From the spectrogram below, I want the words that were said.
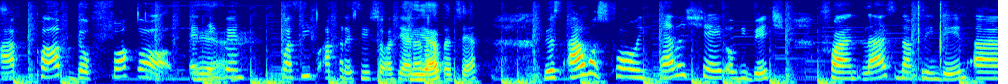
I popped the fuck off. En ik ben passief-agressief, zoals jij dat Yep. altijd zegt. Dus I was throwing helle shade op die bitch. Van, luister dan vriendin, eh,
